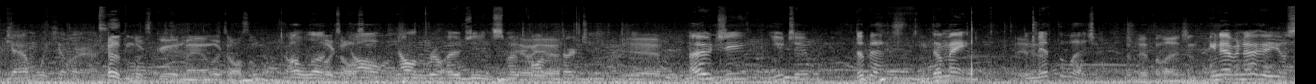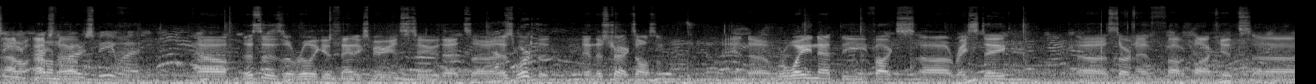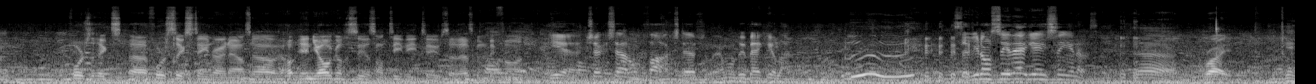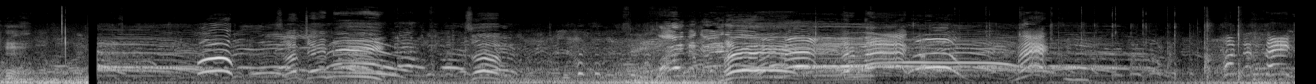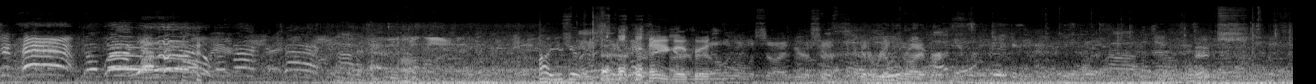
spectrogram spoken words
Cowboy killer. That looks good, man. It looks awesome. Oh look, looks y'all, awesome. y'all the real OG Smoke Hell Carbon yeah. 13. Yeah. OG YouTube, the best, the man, the myth, the legend. The myth and legend. You never know who you'll see I at don't- I don't Bristol know. Motor Speedway. No, this is a really good fan experience too. That's uh, it's worth it, and this track's awesome. And uh, we're waiting at the Fox uh, race day, uh, starting at five o'clock. It's uh, uh, four sixteen right now. So, and y'all going to see us on TV too, so that's going to be fun. Yeah, check us out on Fox, definitely. I'm gonna be back here like, ooh. so if you don't see that, you ain't seeing us. Yeah, right. What's up, Jamie? What's up? Hey, hey, Mac! Mac! Put the stage in half! Go Oh, you good? There you go, Chris. on the side here so get a real driver.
